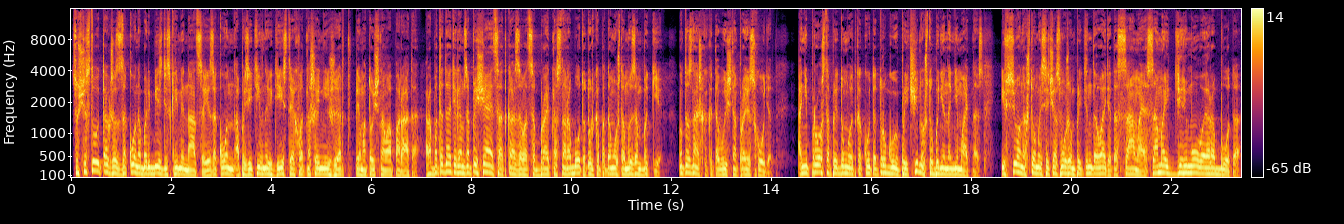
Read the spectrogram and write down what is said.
Существует также закон о борьбе с дискриминацией закон о позитивных действиях в отношении жертв прямоточного аппарата. Работодателям запрещается отказываться брать нас на работу только потому, что мы зомбаки – ну, ты знаешь, как это обычно происходит. Они просто придумывают какую-то другую причину, чтобы не нанимать нас. И все, на что мы сейчас можем претендовать, это самая, самая дерьмовая работа.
